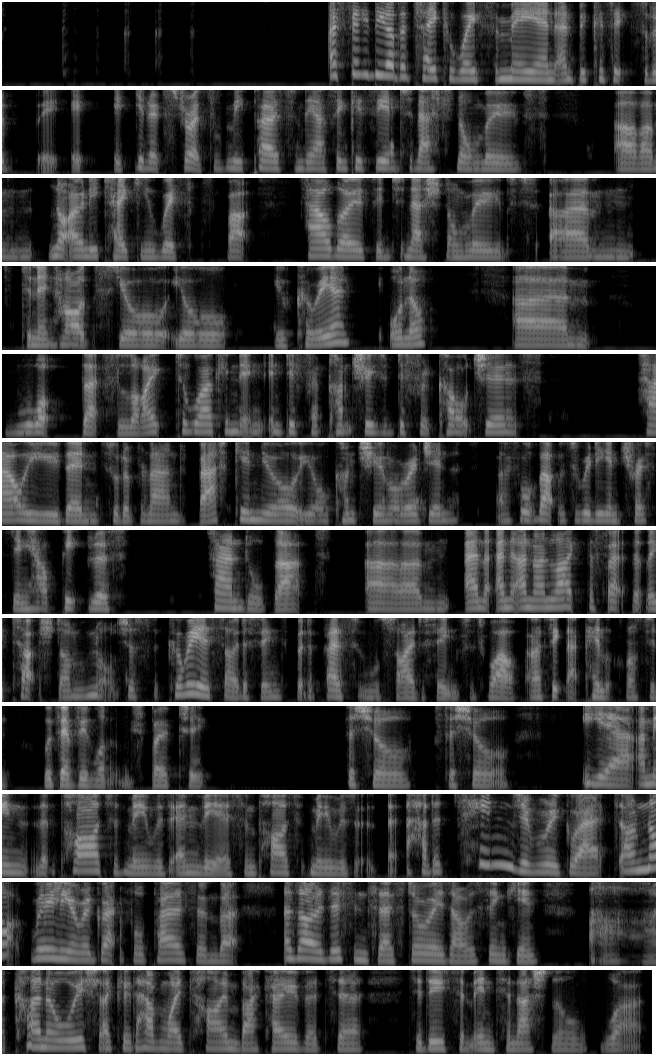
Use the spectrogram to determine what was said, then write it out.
I think the other takeaway for me, and, and because it sort of it, it you know it strikes with me personally, I think is the international moves. Um, not only taking risks, but how those international moves um, can enhance your your your career or not. Um, what that's like to work in, in, in different countries and different cultures. How you then sort of land back in your your country of origin. I thought that was really interesting how people have handled that um, and, and and I like the fact that they touched on not just the career side of things, but the personal side of things as well. And I think that came across in, with everyone that we spoke to. For sure, for sure. Yeah, I mean, that part of me was envious, and part of me was uh, had a tinge of regret. I'm not really a regretful person, but as I was listening to their stories, I was thinking, oh, I kind of wish I could have my time back over to to do some international work.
